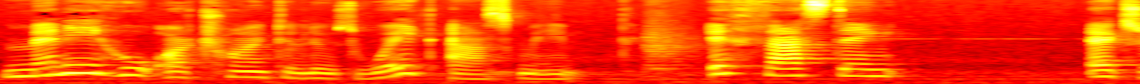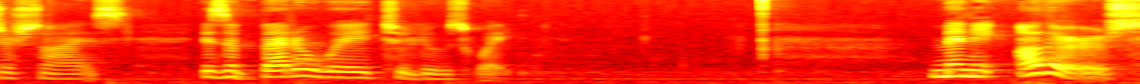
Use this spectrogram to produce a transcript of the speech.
Many who are trying to lose weight ask me if fasting exercise is a better way to lose weight. Many others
